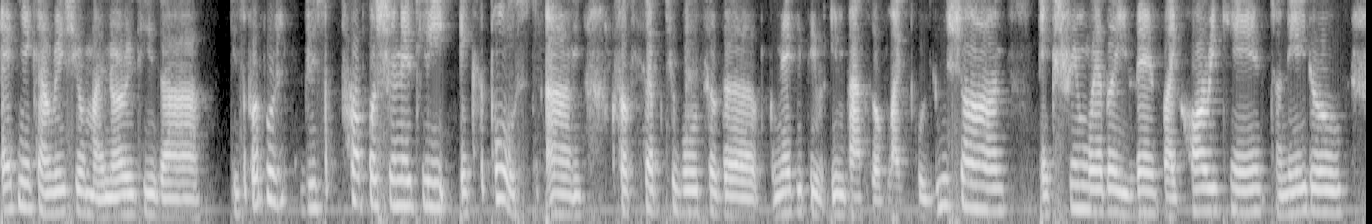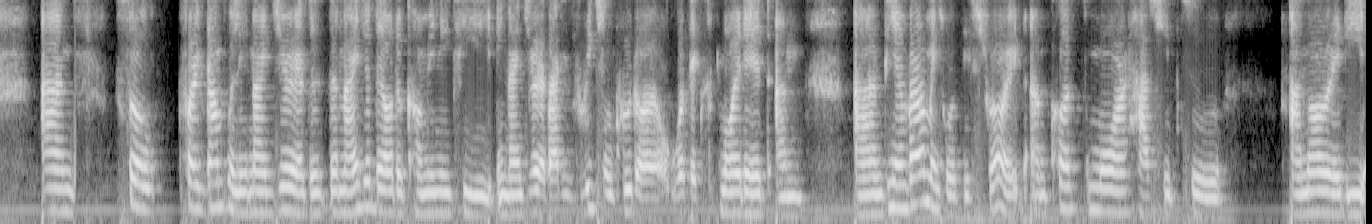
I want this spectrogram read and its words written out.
Ethnic and racial minorities are dispropor- disproportionately exposed and susceptible to the negative impacts of like pollution, extreme weather events like hurricanes, tornadoes, and so, for example, in Nigeria, the, the Niger Delta community in Nigeria that is rich in crude oil was exploited and, and the environment was destroyed and caused more hardship to an already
